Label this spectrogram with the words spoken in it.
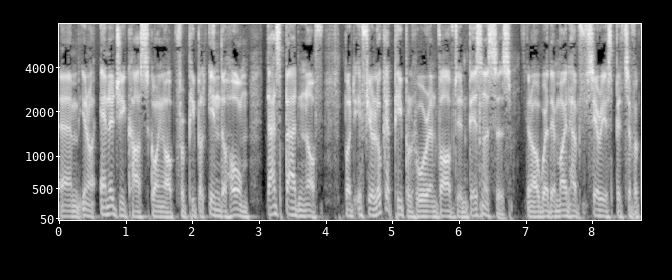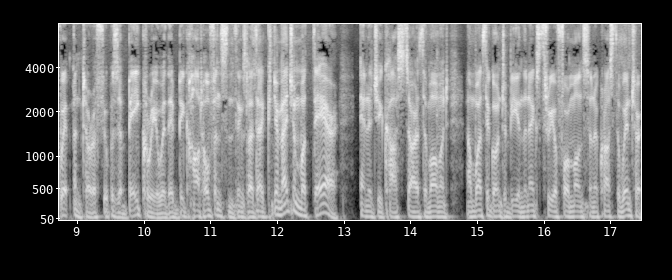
um, you know, energy costs going up for people in the home, that's bad enough. But if you look at people who are involved in businesses, you know, where they might have serious bits of equipment, or if it was a bakery where they had big hot ovens and things like that, can you imagine what their energy costs are at the moment and what they're going to be in the next three or four months and across the winter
